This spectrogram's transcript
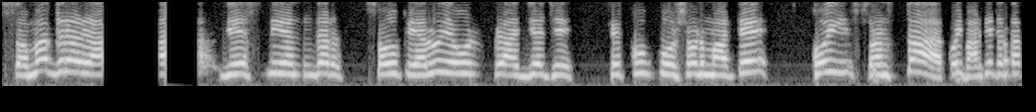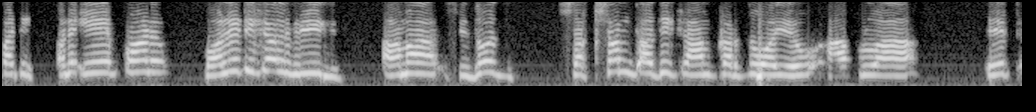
સમગ્ર દેશની અંદર સૌ પહેલું એવું રાજ્ય છે કે કુપોષણ માટે કોઈ સંસ્થા, કોઈ ભારતીય જનતા પાર્ટી અને એ પણ પોલિટિકલ વિંગ આમાં સીધો જ સક્ષમતાથી કામ કરતું હોય એવું આપણું આ એક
